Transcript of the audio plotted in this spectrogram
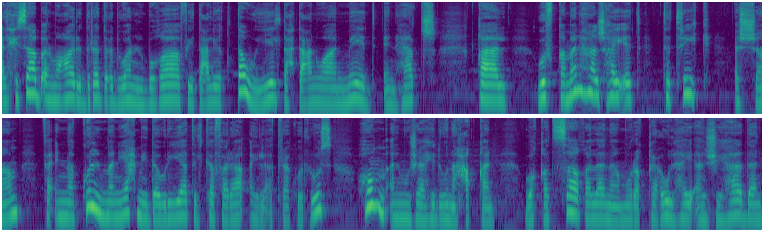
الحساب المعارض رد عدوان البغاة في تعليق طويل تحت عنوان ميد إن هاتش قال وفق منهج هيئة تتريك الشام فإن كل من يحمي دوريات الكفرة أي الأتراك والروس هم المجاهدون حقا وقد صاغ لنا مرقعو الهيئة جهادا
